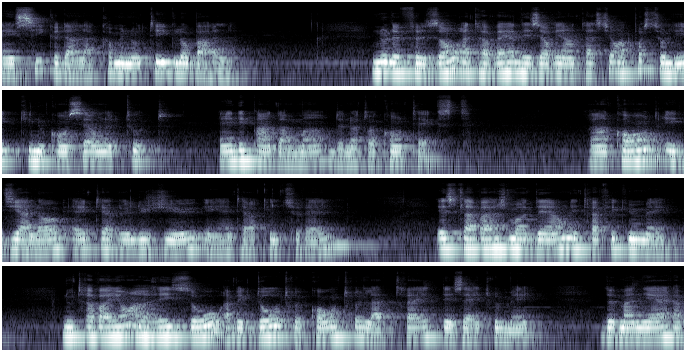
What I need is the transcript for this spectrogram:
ainsi que dans la communauté globale. Nous le faisons à travers des orientations apostoliques qui nous concernent toutes, indépendamment de notre contexte. Rencontres et dialogues interreligieux et interculturels, esclavage moderne et trafic humain, nous travaillons en réseau avec d'autres contre la traite des êtres humains, de manière à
